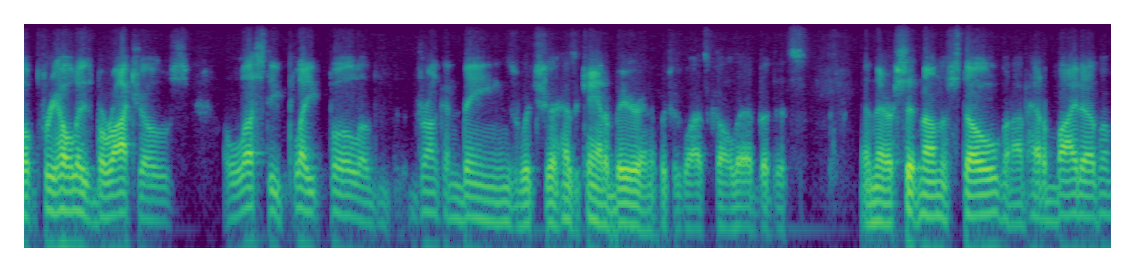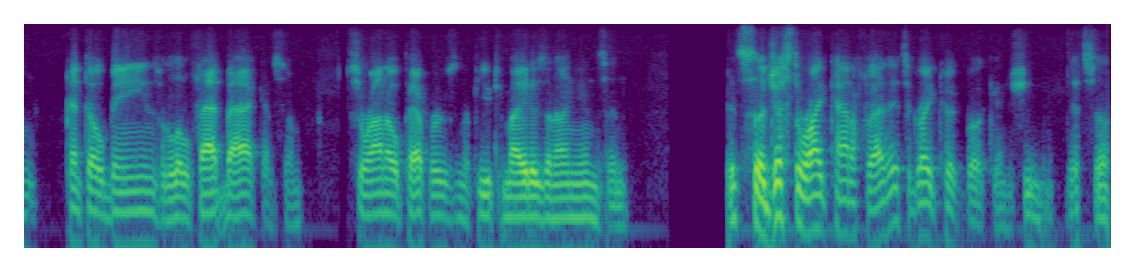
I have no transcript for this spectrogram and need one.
frijoles borrachos, a lusty plate full of drunken beans, which uh, has a can of beer in it, which is why it's called that. But it's and they're sitting on the stove, and I've had a bite of them. Pinto beans with a little fat back and some serrano peppers and a few tomatoes and onions, and it's uh, just the right kind of food. It's a great cookbook, and she it's uh,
